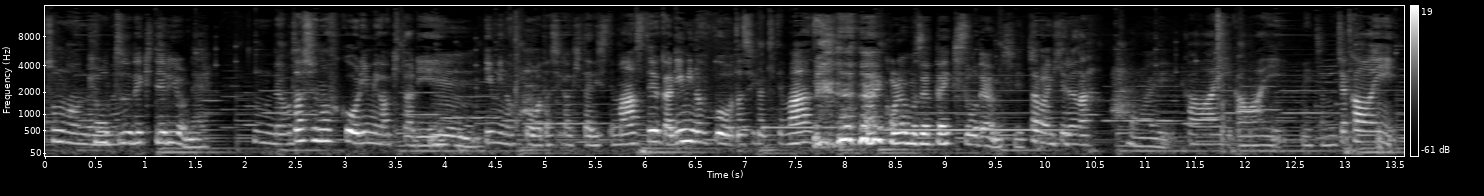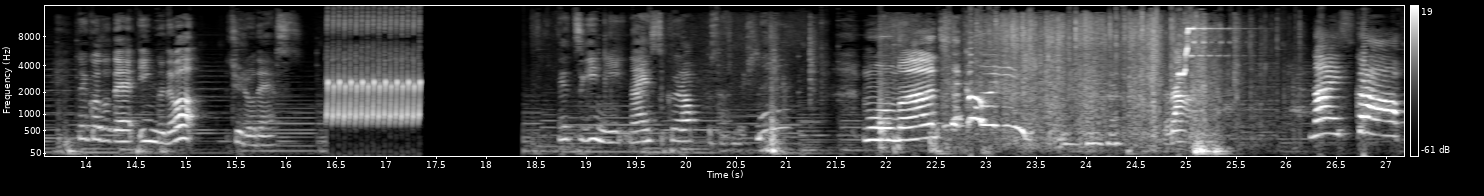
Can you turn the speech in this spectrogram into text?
そうなんだ、ね、共通できてるよね。なので私の服をリミが着たり、うん、リミの服を私が着たりしてます。っていうかリミの服を私が着てます。これも絶対着そうだよね多分着るな。かわいい。かわいいかわいい。めちゃめちゃかわいい。ということでイングでは終了です。で次にナイスクラップさんですね。もうマジでかわいい。だナイスクラッ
